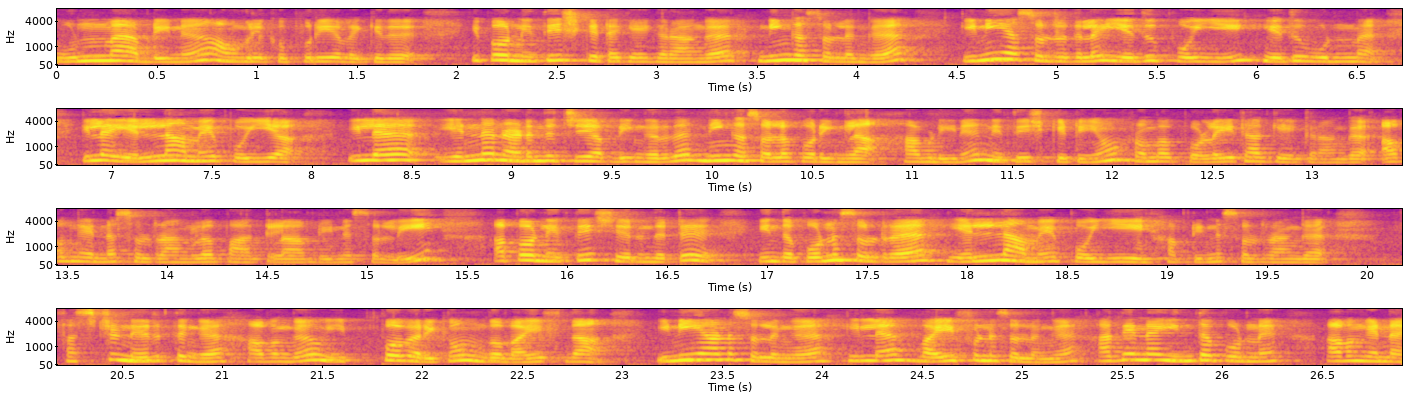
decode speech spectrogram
உண்மை அப்படின்னு அவங்களுக்கு புரிய வைக்குது. இப்போ நிதிஷ்கிட்ட கேட்குறாங்க நீங்கள் சொல்லுங்கள் இனியா சொல்கிறதுல எது பொய் எது உண்மை? இல்லை எல்லாமே பொய்யா? இல்லை என்ன நடந்துச்சு அப்படிங்கிறத நீங்கள் சொல்ல போகிறீங்களா அப்படின்னு நிதிஷ்கிட்டையும் ரொம்ப பொலைட்டாக கேட்குறாங்க அவங்க என்ன சொல்கிறாங்களோ பார்க்கலாம் அப்படின்னு சொல்லி. அப்போது நிதிஷ் இருந்துட்டு இந்த பொண்ணு சொல்கிற எல்லாமே பொய் அப்படின்னு சொல்கிறாங்க ஃபஸ்ட்டு நிறுத்துங்க. அவங்க இப்போ வரைக்கும் உங்கள் ஒய்ஃப் தான். இனியான்னு சொல்லுங்கள் இல்லை ஒய்ஃப்னு சொல்லுங்கள் அது என்ன இந்த பொண்ணு? அவங்க என்ன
